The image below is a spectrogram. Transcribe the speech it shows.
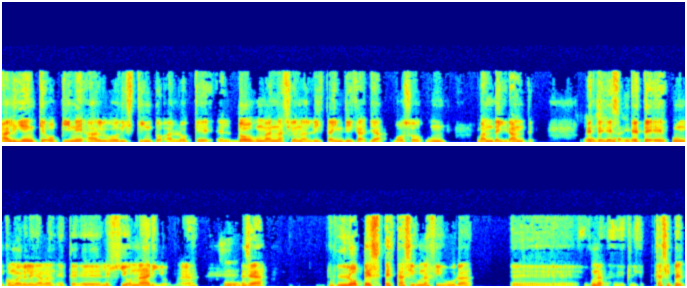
alguien que opine algo distinto a lo que el dogma nacionalista indica, ya, vos sos un bandeirante. Este es, este es un, ¿cómo es que le llaman? Este eh, legionario. ¿eh? Sí, O sea, López es casi una figura, eh, una, casi, per-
